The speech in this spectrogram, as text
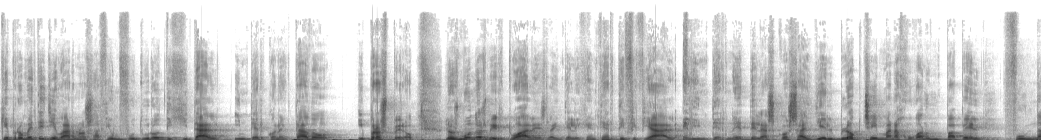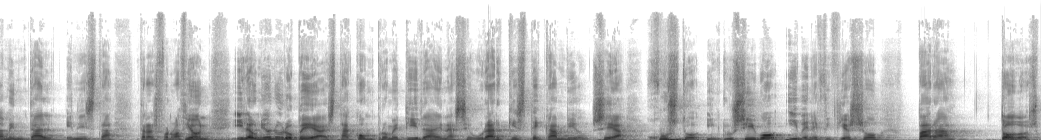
que promete llevarnos hacia un futuro digital, interconectado y próspero. Los mundos virtuales, la inteligencia artificial, el Internet de las Cosas y el blockchain van a jugar un papel fundamental en esta transformación y la Unión Europea está comprometida en asegurar que este cambio sea justo, inclusivo y beneficioso para todos.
